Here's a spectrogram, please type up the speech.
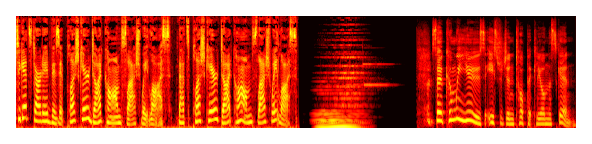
To get started, visit plushcare.com slash weight loss. That's plushcare.com slash weight loss. So can we use estrogen topically on the skin?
